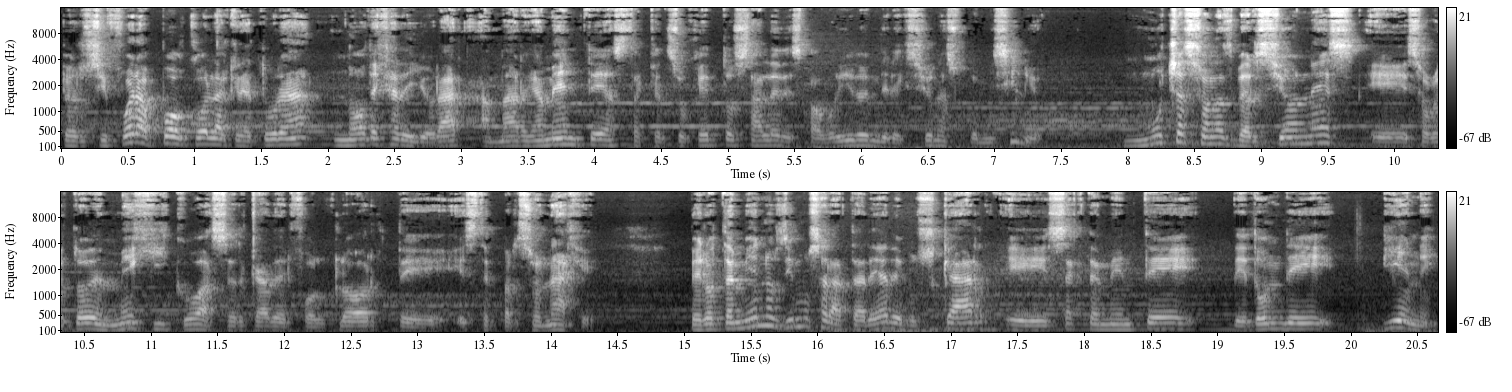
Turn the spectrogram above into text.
Pero si fuera poco, la criatura no deja de llorar amargamente hasta que el sujeto sale despavorido en dirección a su domicilio. Muchas son las versiones, eh, sobre todo en México, acerca del folclore de este personaje. Pero también nos dimos a la tarea de buscar eh, exactamente de dónde viene.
